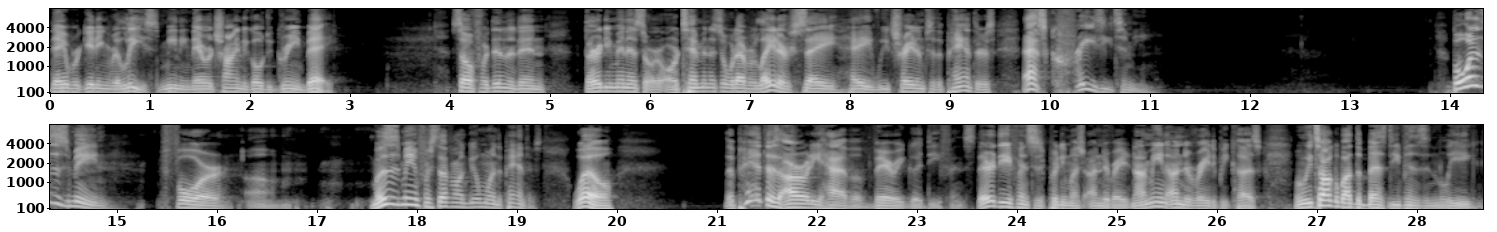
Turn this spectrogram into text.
they were getting released, meaning they were trying to go to Green Bay. So for them to then 30 minutes or, or 10 minutes or whatever later say, hey, we trade him to the Panthers, that's crazy to me. But what does this mean for um what does this mean for Stephon Gilmore and the Panthers? Well, the Panthers already have a very good defense. Their defense is pretty much underrated. And I mean underrated because when we talk about the best defense in the league,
